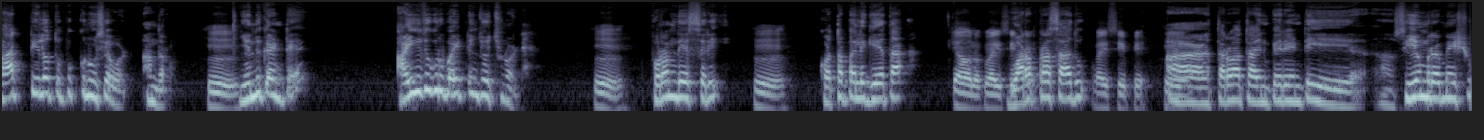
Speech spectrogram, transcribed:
పార్టీలో తుపుక్కు నూసేవాడు అందరూ. ఎందుకంటే ఐదుగురు బయట నుంచి వచ్చిన వాళ్ళే పురంధేశ్వరి కొత్తపల్లి గీత వరప్రసాద్ తర్వాత ఆయన పేరేంటి? సీఎం రమేష్.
